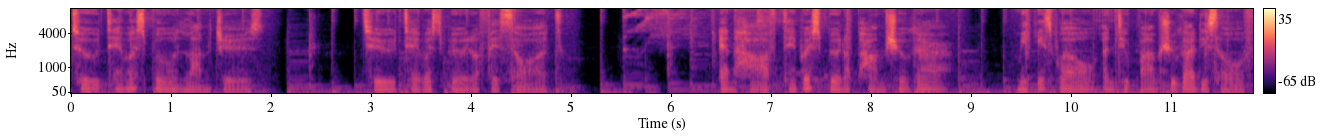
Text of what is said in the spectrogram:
Two tablespoons lime juice. Two tablespoons of fish sauce. And half tablespoon of palm sugar. Mix it well until palm sugar dissolve.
